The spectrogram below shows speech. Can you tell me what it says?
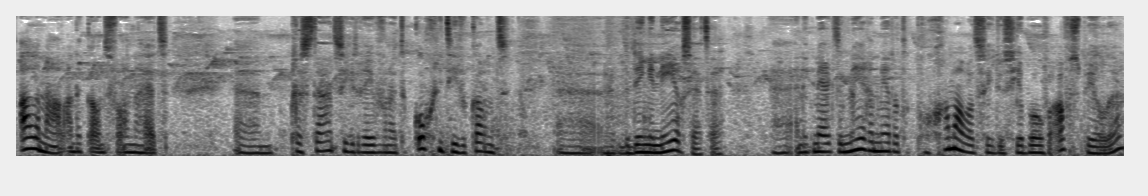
allemaal aan de kant van het um, prestatiegedreven vanuit de cognitieve kant uh, de dingen neerzetten. en ik merkte meer en meer dat het programma wat zich dus hierboven afspeelde,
